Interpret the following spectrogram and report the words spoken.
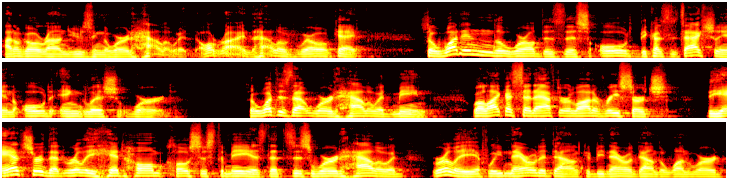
I don't go around using the word hallowed. All right, hallowed, we're okay. So, what in the world does this old, because it's actually an old English word, so, what does that word hallowed mean? Well, like I said, after a lot of research, the answer that really hit home closest to me is that this word hallowed, really, if we narrowed it down, could be narrowed down to one word,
